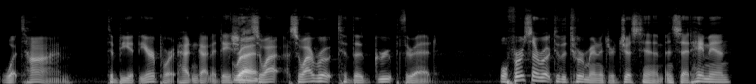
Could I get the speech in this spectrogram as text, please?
what time to be at the airport. hadn't gotten a day sheet. Right. So I so I wrote to the group thread. Well, first I wrote to the tour manager, just him, and said, "Hey man,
